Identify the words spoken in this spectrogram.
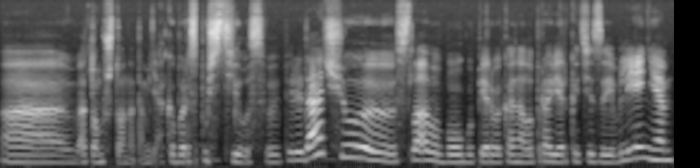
о том, что она там якобы распустила свою передачу. Слава богу, Первый канал опроверг эти заявления.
